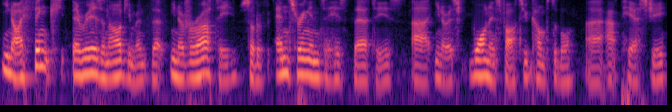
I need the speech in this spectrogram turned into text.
you know, I think there is an argument that you know Verratti, sort of entering into his thirties, uh, you know, is one is far too comfortable uh, at PSG,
